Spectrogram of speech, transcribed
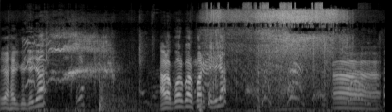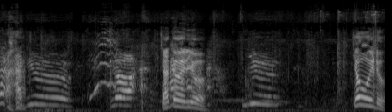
એ હરગ્યું જઈજો આવડા ગોર ગોર ફરશે જઈજો જતો રહ્યો. કેવું ઉડ્યું?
